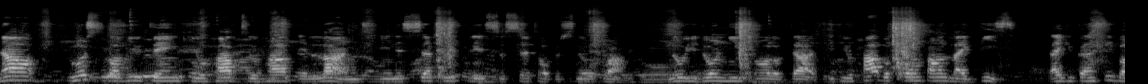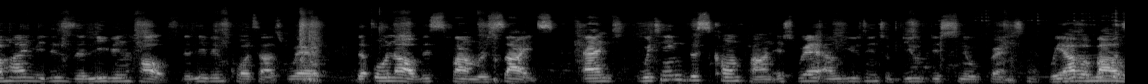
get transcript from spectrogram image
Now, most of you think you have to have a land in a separate place to set up a snail farm. No, you don't need all of that. If you have a compound like this, like you can see behind me, this is the living house, the living quarters where the owner of this farm resides and within this compound is where I'm using to build this snail pens. We have about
